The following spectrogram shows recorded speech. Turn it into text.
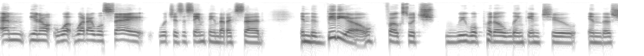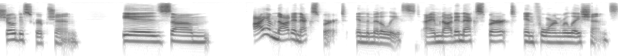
And, you know, what, what I will say, which is the same thing that I said in the video, folks, which we will put a link into in the show description, is um, I am not an expert in the Middle East. I am not an expert in foreign relations.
